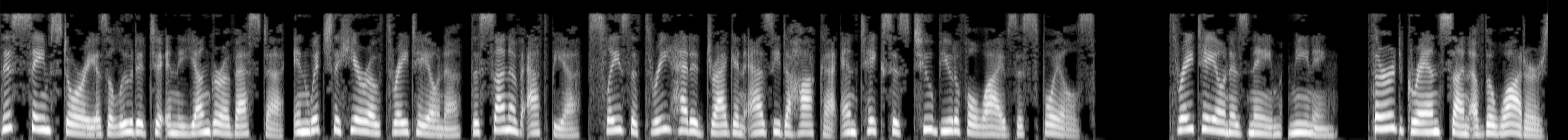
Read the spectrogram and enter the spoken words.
This same story is alluded to in the Younger Avesta, in which the hero Thraitayona, the son of Athbia, slays the three-headed dragon Azidahaka and takes his two beautiful wives as spoils. Thraitayona's name meaning, third grandson of the waters,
